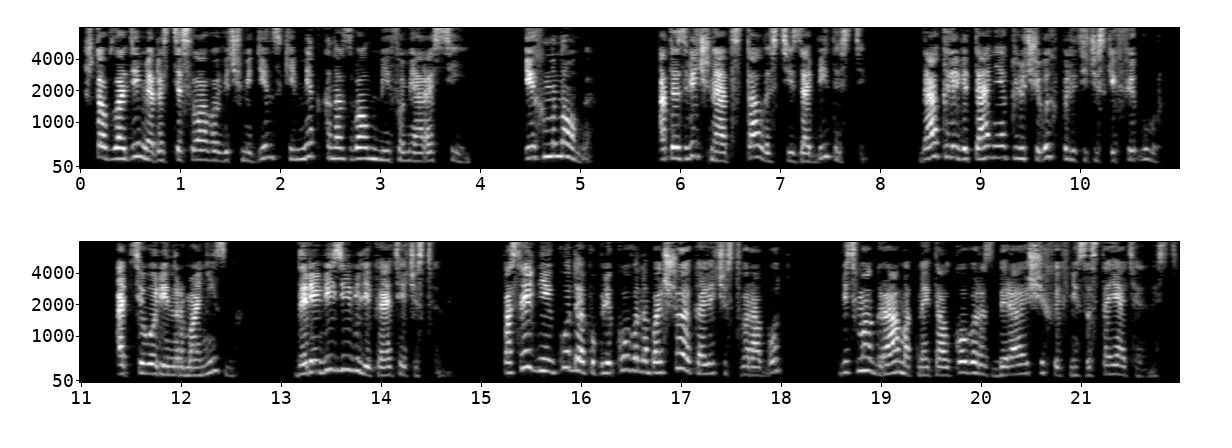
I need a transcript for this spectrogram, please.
что Владимир Ростиславович Мединский метко назвал мифами о России. Их много. От извечной отсталости и забитости до клеветания ключевых политических фигур, от теории норманизма до ревизии Великой Отечественной. В последние годы опубликовано большое количество работ, весьма грамотно и толково разбирающих их несостоятельность.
